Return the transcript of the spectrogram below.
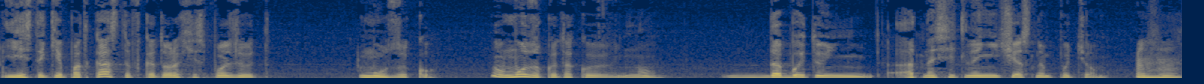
есть такие подкасты, в которых используют музыку. Ну, музыку такую, ну, добытую относительно нечестным путем. Мгм.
